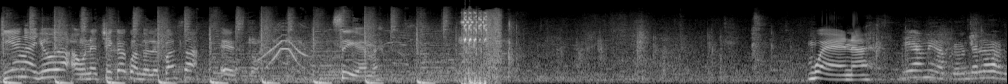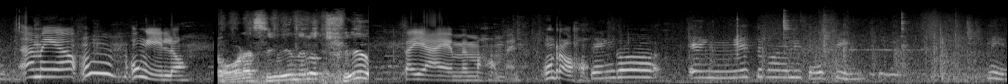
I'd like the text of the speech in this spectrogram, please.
quién ayuda a una chica cuando le pasa esto. Sígueme. Buenas. Sí, amiga, pregúntale la orden. Amiga, un, un hilo. Ahora sí viene lo chido. Talla M más o menos. Un rojo. Tengo en este modelito así. Mire,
